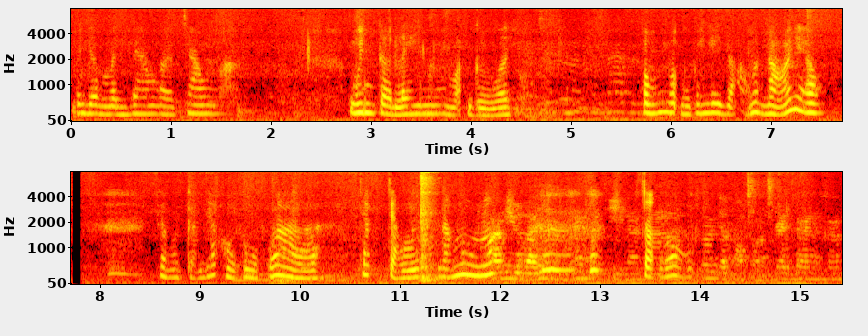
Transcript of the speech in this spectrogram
Bây giờ mình đang vào trong Winterland nha mọi người Không biết mọi người có nghe rõ mình nói gì không Sao mà cảm giác hồi hộp quá à Chắc chồng lắm luôn á Sợ quá à. ก็จะออกก่อนแจ้งได้นะครับ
